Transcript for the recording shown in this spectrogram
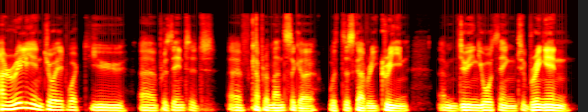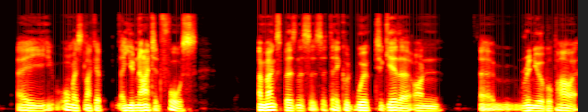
I really enjoyed what you uh, presented a couple of months ago with Discovery Green, um, doing your thing to bring in a almost like a, a united force amongst businesses that they could work together on um, renewable power.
